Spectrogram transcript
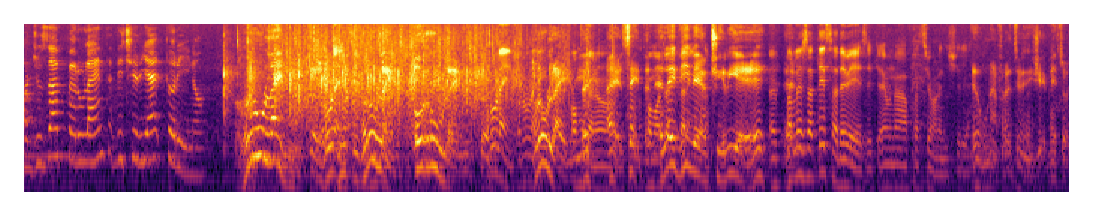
signor Giuseppe Roulent di Cirie, Torino. Rulente, Rulente. rulente, o rulento. Rulente, rulente. Rulente. Comunque non- Eh, senta, lei vive a. Cirie? Eh, per l'esattezza Devesi, che è una frazione di Cirie. È una frazione di Cirie, insomma,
